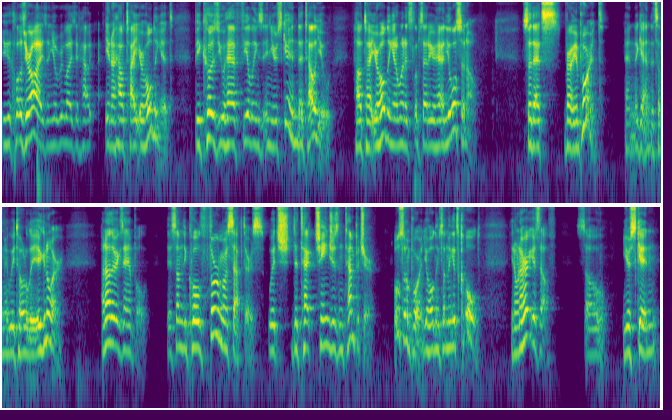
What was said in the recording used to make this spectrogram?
you can close your eyes and you'll realize if how you know how tight you're holding it because you have feelings in your skin that tell you how tight you're holding it. And when it slips out of your hand you'll also know. So that's very important. And again that's something we totally ignore. Another example there's something called thermoceptors which detect changes in temperature. Also important you're holding something that's cold. You don't want to hurt yourself. So your skin.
